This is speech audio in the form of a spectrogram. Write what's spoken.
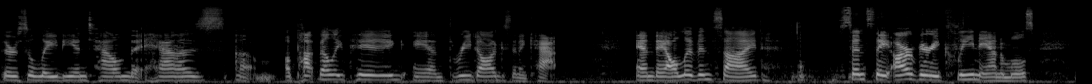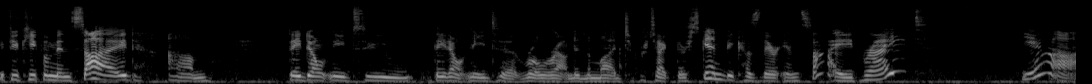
There's a lady in town that has um, a potbelly pig and three dogs and a cat. And they all live inside. Since they are very clean animals, if you keep them inside, um, they don't need to they don't need to roll around in the mud to protect their skin because they're inside, right? Yeah.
